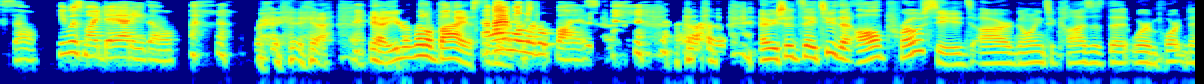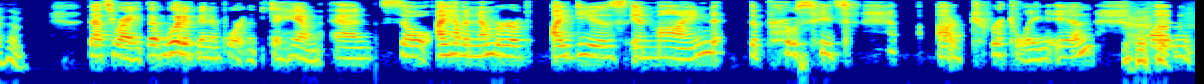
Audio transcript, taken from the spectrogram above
So he was my daddy, though. yeah, yeah, you're a little biased. I'm a little biased. and we should say too that all proceeds are going to causes that were important to him. That's right. That would have been important to him. And so I have a number of ideas in mind. The proceeds are trickling in. Um,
